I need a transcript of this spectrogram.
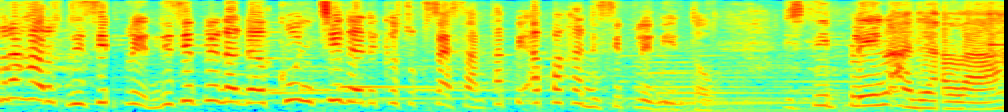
orang harus disiplin. Disiplin adalah kunci dari kesuksesan. Tapi apakah disiplin itu? Disiplin adalah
